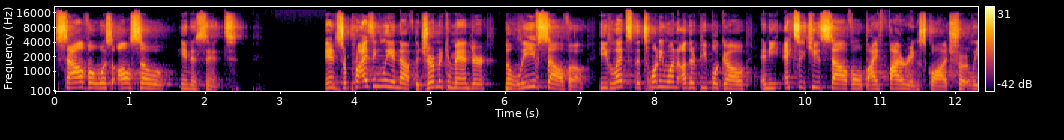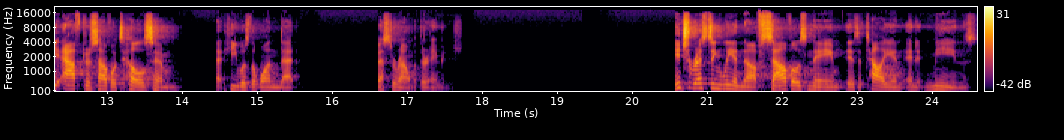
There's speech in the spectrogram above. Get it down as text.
Salvo was also innocent. And surprisingly enough, the German commander believes Salvo. He lets the 21 other people go and he executes Salvo by firing squad shortly after Salvo tells him that he was the one that messed around with their ammunition. Interestingly enough, Salvo's name is Italian and it means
